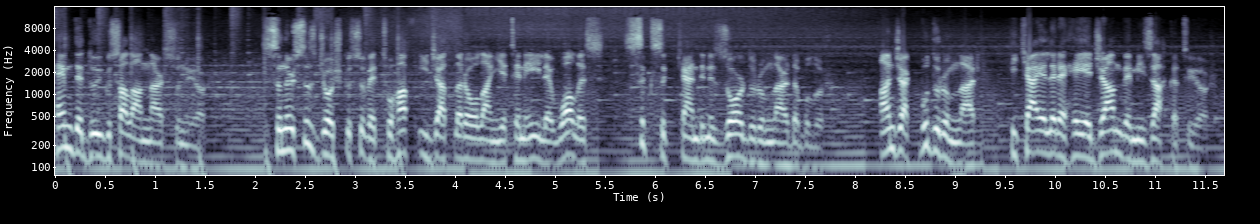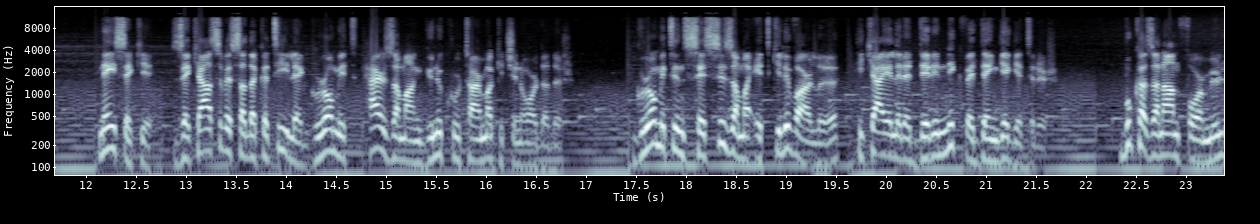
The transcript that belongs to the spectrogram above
hem de duygusal anlar sunuyor. Sınırsız coşkusu ve tuhaf icatlara olan yeteneğiyle Wallace, sık sık kendini zor durumlarda bulur. Ancak bu durumlar, hikayelere heyecan ve mizah katıyor. Neyse ki, zekası ve sadakatiyle Gromit her zaman günü kurtarmak için oradadır. Gromit'in sessiz ama etkili varlığı, hikayelere derinlik ve denge getirir. Bu kazanan formül,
